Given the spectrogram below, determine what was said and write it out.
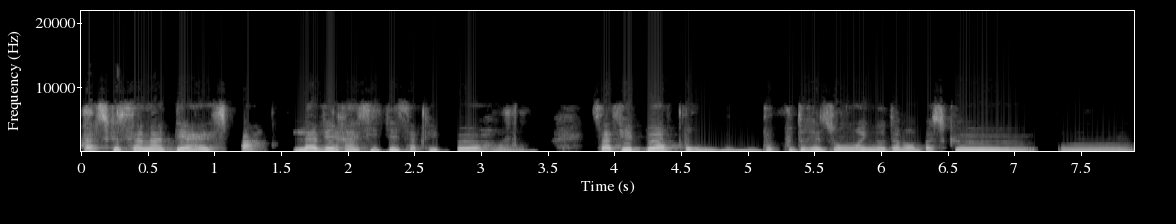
parce que ça n'intéresse pas. La véracité, ça fait peur. Hein. Ça fait peur pour beaucoup de raisons et notamment parce que on,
